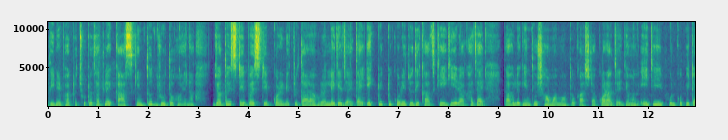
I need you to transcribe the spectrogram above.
দিনের ভাগটা ছোট থাকলে কাজ কিন্তু দ্রুত হয় না। যতই স্টেপ বাই স্টেপ করেন, একটু তাড়াহুড়া লেগে যায়। তাই একটু একটু করে যদি কাজকে এগিয়ে রাখা যায়, তাহলে কিন্তু সময় মতো কাজটা করা যায়। যেমন এই যে এই ফুলকপিটা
